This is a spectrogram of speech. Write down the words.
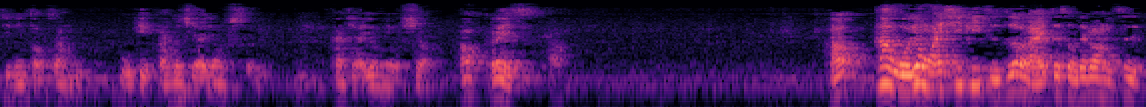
今天早上五点半就起来用水，看起来又没有效。好，class 好。好，那我用完 CP 值之后，来，这时候再 run 一次，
